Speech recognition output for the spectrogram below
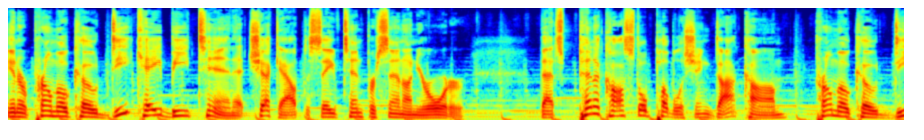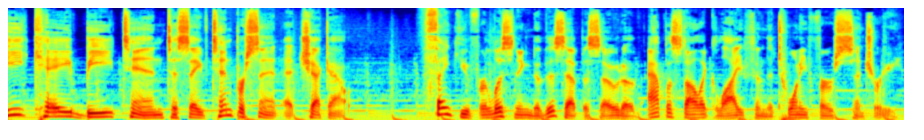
Enter promo code DKB10 at checkout to save 10% on your order. That's PentecostalPublishing.com, promo code DKB10 to save 10% at checkout. Thank you for listening to this episode of Apostolic Life in the 21st Century.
